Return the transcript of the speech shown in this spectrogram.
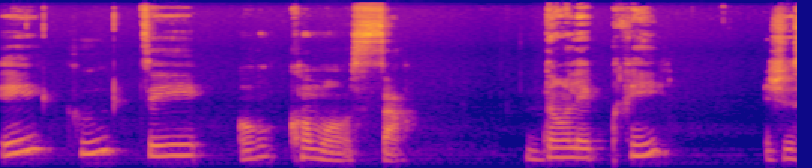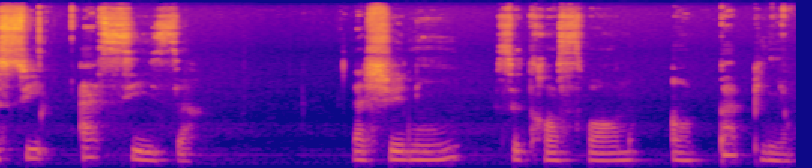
écouter en commençant. Dans les prés, je suis assise. La chenille se transforme en papillon.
